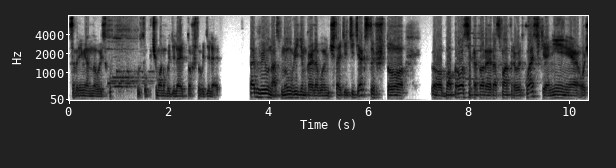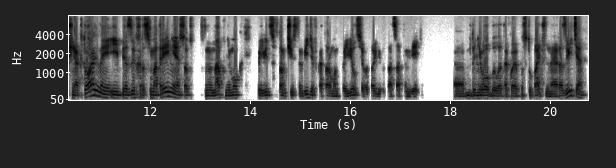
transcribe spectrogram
современного искусства, почему оно выделяет то, что выделяет. Также и у нас. Мы увидим, когда будем читать эти тексты, что э, вопросы, которые рассматривают классики, они очень актуальны, и без их рассмотрения, собственно, НАП не мог появиться в том чистом виде, в котором он появился в итоге в 20 веке. Э, до него было такое поступательное развитие,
